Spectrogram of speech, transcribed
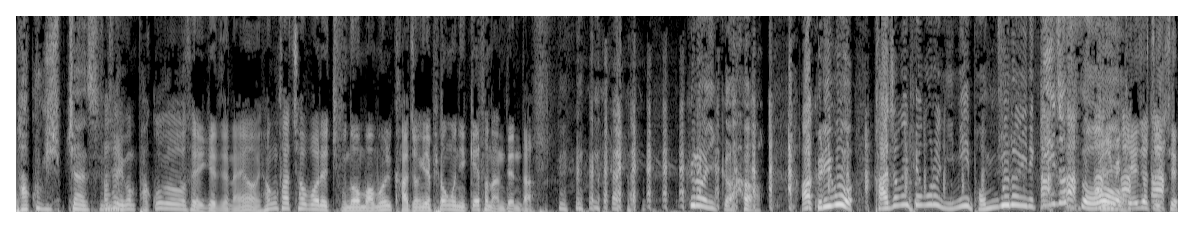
바꾸기 쉽지 않습니다. 사실 이건 바꾸어서 얘기하잖아요. 형사처벌의 준엄함을 가정의 평온이 깨선 안 된다. 그러니까. 아, 그리고 가정의 평온은 이미 범죄로 인해 깨졌어. 아, 이미 깨졌죠. 이제.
